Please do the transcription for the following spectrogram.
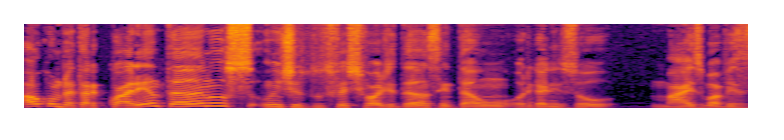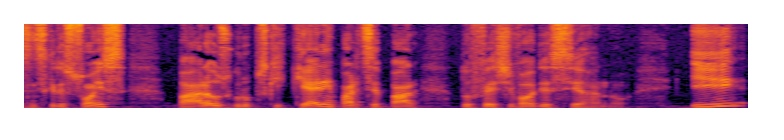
Ao completar 40 anos, o Instituto Festival de Dança, então, organizou mais uma vez as inscrições para os grupos que querem participar do festival desse ano. E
